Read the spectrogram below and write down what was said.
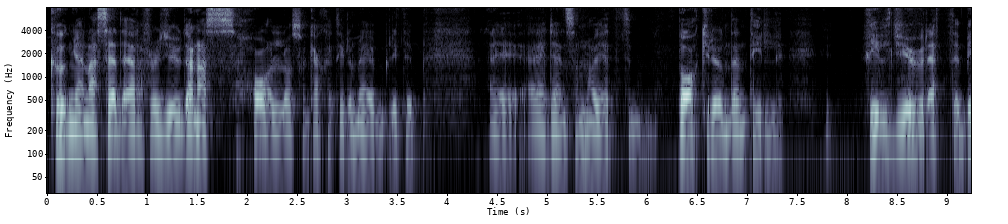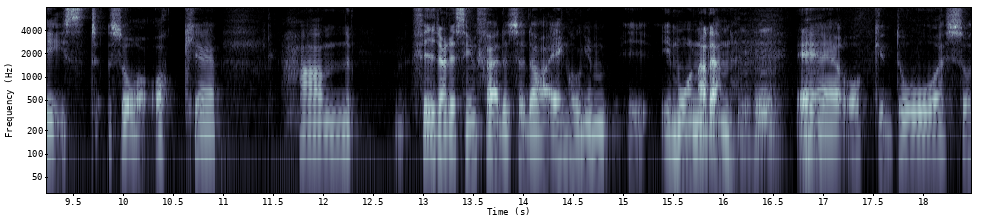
kungarna sedda alla fall judarnas håll och som kanske till och med lite eh, är den som har gett bakgrunden till vilddjuret The Beast. Så, och eh, han firade sin födelsedag en gång i, i, månaden. Mhm. Eh, och då så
